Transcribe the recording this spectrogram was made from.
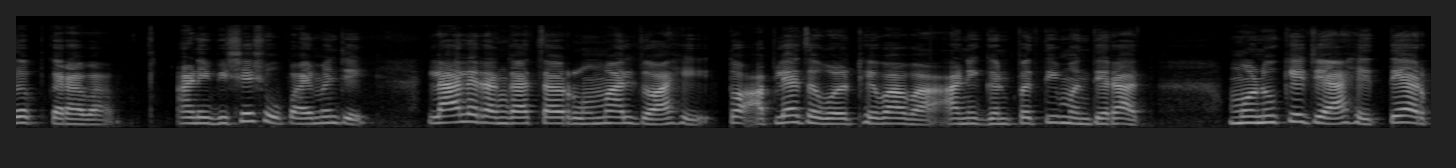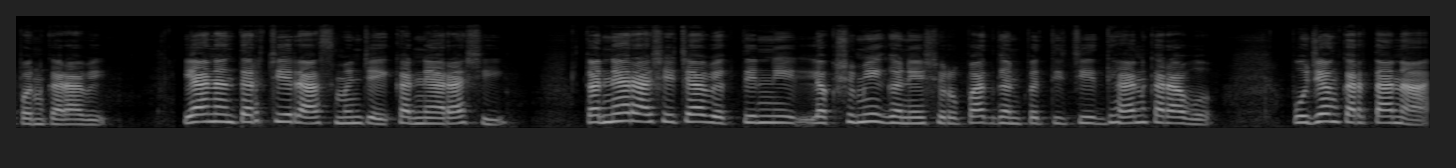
जप करावा. आणि विशेष उपाय म्हणजे लाल रंगाचा रुमाल जो आहे तो आपल्याजवळ ठेवावा आणि गणपती मंदिरात मणुके जे आहेत ते अर्पण करावे. यानंतरची रास म्हणजे कन्या राशी. कन्या राशीच्या व्यक्तींनी लक्ष्मी गणेश रूपात गणपतीची ध्यान करावं. पूजन करताना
